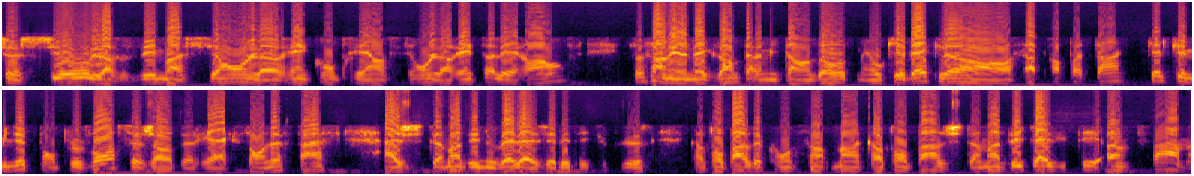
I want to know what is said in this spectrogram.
sociaux leurs émotions, leur incompréhension, leur intolérance. Ça, c'en est un exemple parmi tant d'autres. Mais au Québec, là, on, ça prend pas de temps, quelques minutes, on peut voir ce genre de réaction-là face à justement des nouvelles LGBTQ+, quand on parle de consentement, quand on parle justement d'égalité homme-femme.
